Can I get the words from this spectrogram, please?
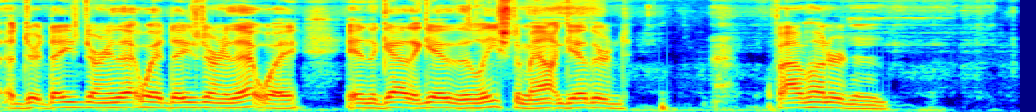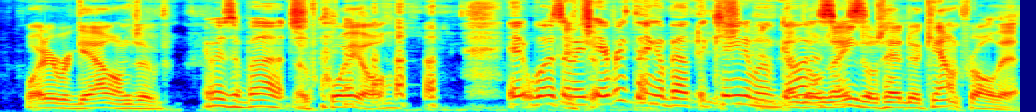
a day's journey that way, a day's journey that way, and the guy that gave the least amount gathered five hundred and whatever gallons of, It was a bunch. of quail. It was. I mean, It's everything about the kingdom of God Those is angels had to account for all that.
